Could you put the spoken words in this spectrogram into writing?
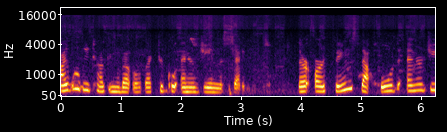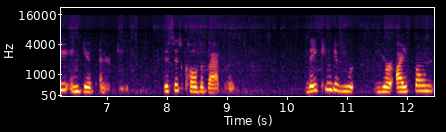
I will be talking about electrical energy in this segment. There are things that hold energy and give energy. This is called a battery. They can give you your iPhone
